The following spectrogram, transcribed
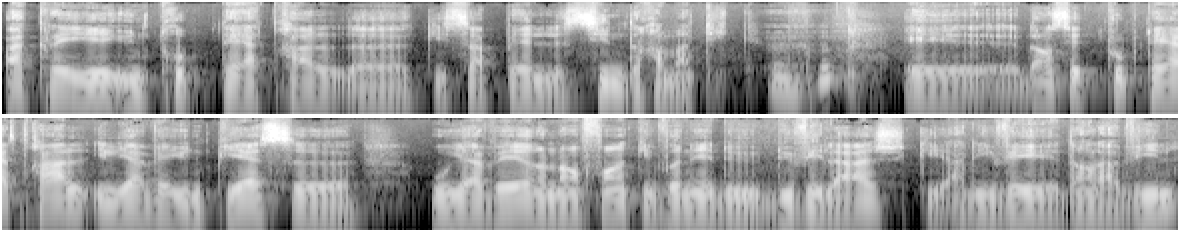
a créé une troupe théâtrale euh, qui s'appelle le Signe dramatique. Et dans cette troupe théâtrale, il y avait une pièce euh, où il y avait un enfant qui venait du, du village, qui arrivait dans la ville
